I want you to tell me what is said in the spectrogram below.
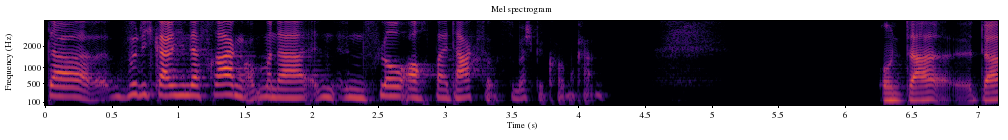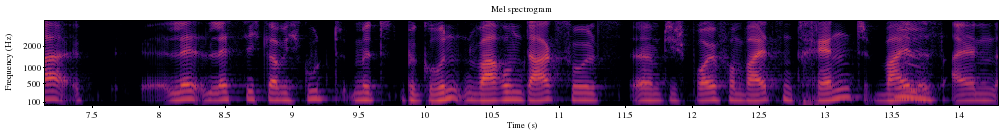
da würde ich gar nicht hinterfragen, ob man da in, in Flow auch bei Dark Souls zum Beispiel kommen kann. Und da, da lä lässt sich, glaube ich, gut mit begründen, warum Dark Souls ähm, die Spreu vom Weizen trennt, weil Mhm. es ein-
